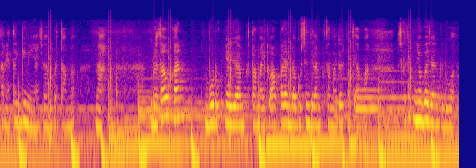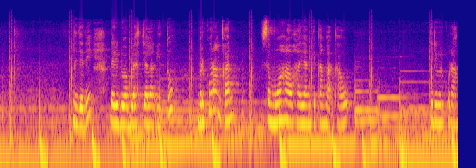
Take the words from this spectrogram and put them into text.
ternyata gini ya jalan pertama. Nah udah tahu kan buruknya jalan pertama itu apa dan bagusnya jalan pertama itu seperti apa. Terus kita nyoba jalan kedua. Nah jadi dari 12 jalan itu berkurang kan semua hal-hal yang kita nggak tahu jadi berkurang.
